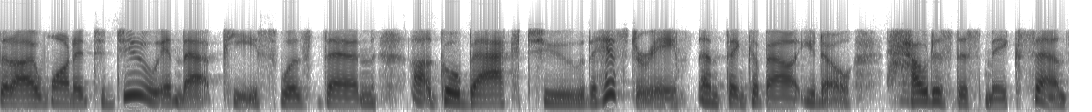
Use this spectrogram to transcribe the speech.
that I wanted to do in that piece was then uh, go back to the history and think about, you know, how does this make sense?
